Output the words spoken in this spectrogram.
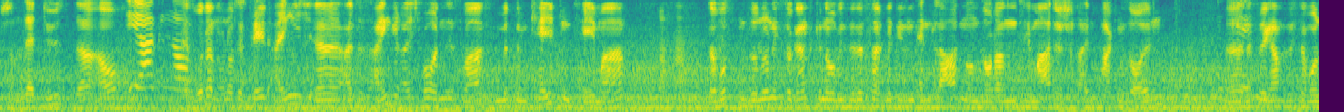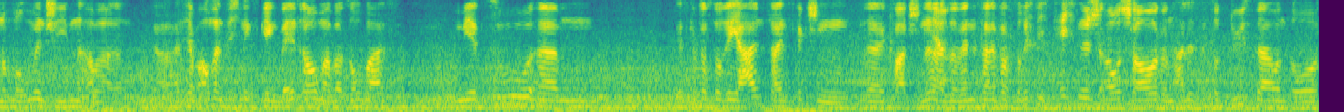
Schon sehr düster auch. ja, genau. Es wurde dann auch noch erzählt, eigentlich, äh, als es eingereicht worden ist, war es mit einem Keltenthema. Aha. Da wussten sie nur nicht so ganz genau, wie sie das halt mit diesem Entladen und so dann thematisch reinpacken sollen. Äh, Okay. deswegen haben sie sich da wohl nochmal umentschieden. Aber ja, also ich habe auch an sich nichts gegen Weltraum, aber so war es mir zu. Ähm, es gibt doch so realen Science-Fiction-Quatsch, ne? Ja. Also wenn es halt einfach so richtig technisch ausschaut und alles ist so düster und so.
